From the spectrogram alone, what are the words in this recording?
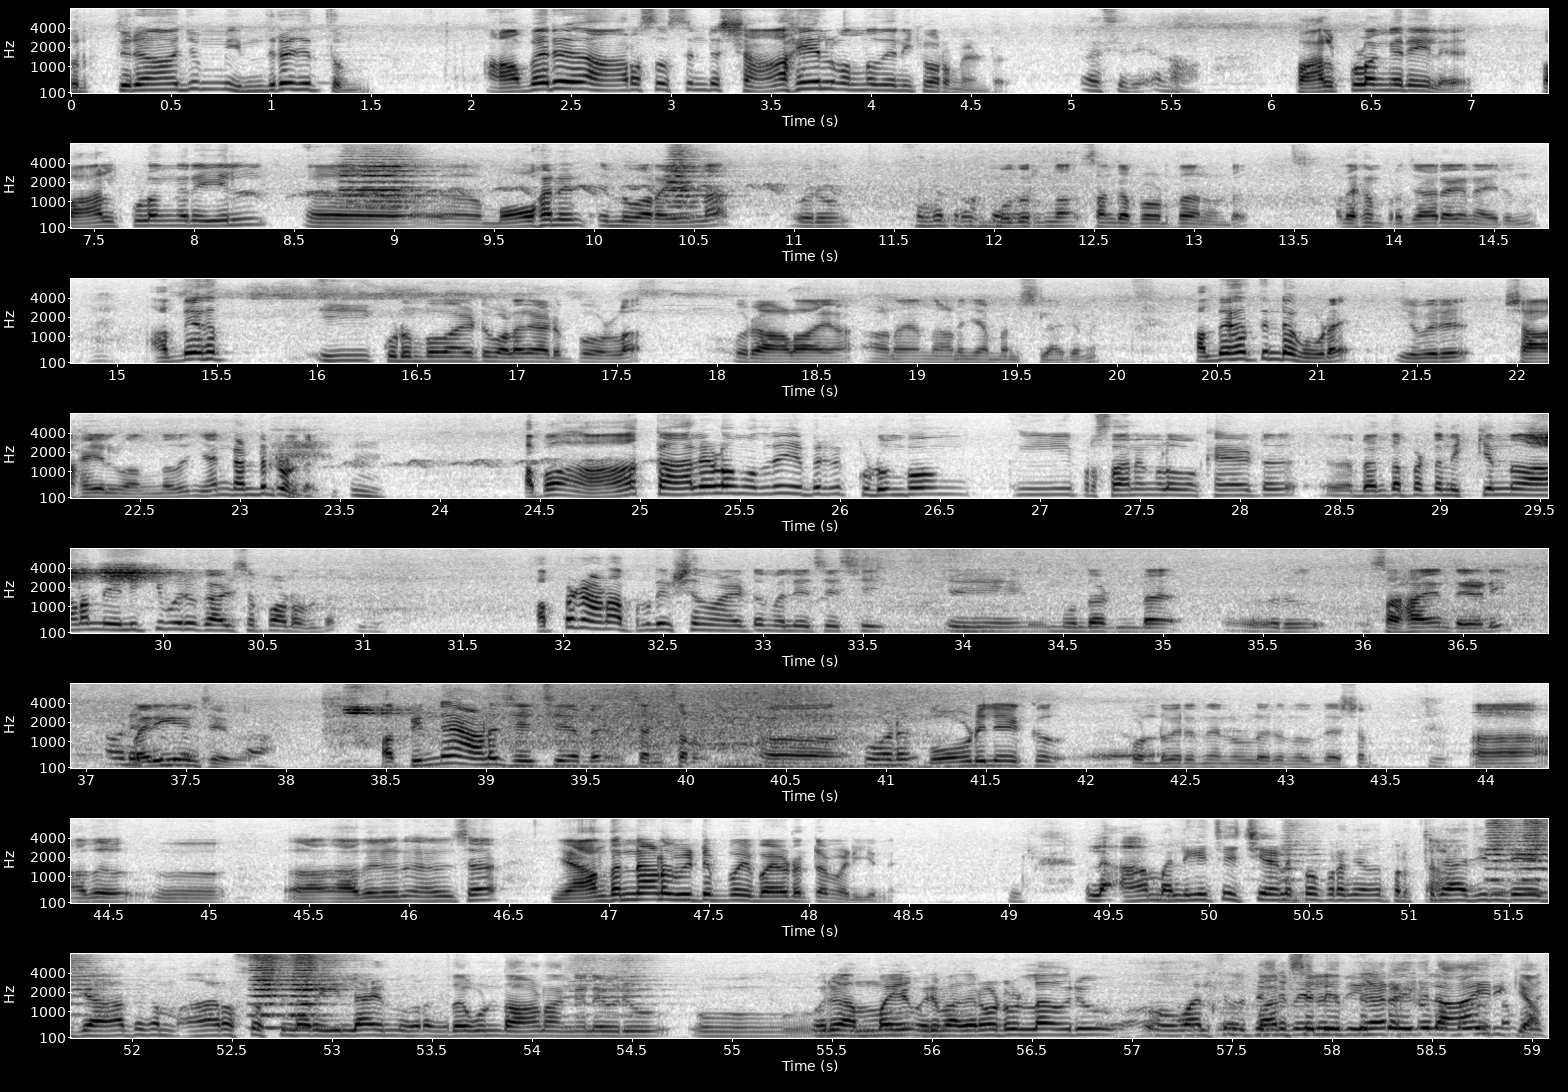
പൃഥ്വിരാജും ഇന്ദ്രജിത്തും അവർ R S എസിന്റെ ശാഖയിൽ വന്നത് എനിക്ക് ഓർമ്മയുണ്ട്. അത് ശരി. ആ. പാൽക്കുളങ്ങരയിൽ പാൽക്കുളങ്ങരയിൽ മോഹനൻ എന്ന് പറയുന്ന ഒരു. മുതിർന്ന സംഘപ്രവർത്തകനുണ്ട്. അദ്ദേഹം പ്രചാരകനായിരുന്നു. അദ്ദേഹം ഈ കുടുംബമായിട്ട് വളരെ അടുപ്പമുള്ള ഒരാളായ ആണ് എന്നാണ് ഞാൻ മനസ്സിലാക്കുന്നത്. അദ്ദേഹത്തിന്റെ കൂടെ ഇവർ ഷാഹയിൽ വന്നത് ഞാൻ കണ്ടിട്ടുണ്ട്. അപ്പോൾ ആ കാലയളവ് മുതൽ ഇവർ കുടുംബവും ഈ പ്രസ്ഥാനങ്ങളും ഒക്കെ ആയിട്ട് ബന്ധപ്പെട്ട് നിൽക്കുന്നതാണെന്ന് എനിക്കും ഒരു കാഴ്ചപ്പാടുണ്ട്. അപ്പോഴാണ് അപ്രതീക്ഷിതമായിട്ട് വലിയ ചേച്ചി ഈ മുന്തേട്ടന്റെ ഒരു സഹായം തേടി വരികയും ചെയ്തു ആ. ആ, പിന്നെയാണ് ചേച്ചിയെ സെൻസർ ബോർഡ്. ബോർഡിലേക്ക് കൊണ്ടുവരുന്നതിനുള്ളൊരു നിർദ്ദേശം. അത് അത് വെച്ചാൽ ഞാൻ തന്നെയാണ് വീട്ടിൽ പോയി ബയോഡേറ്റ മേടിക്കുന്നത്. അല്ല ആ മല്ലിക ചേച്ചിയാണ് ഇപ്പൊ പറഞ്ഞത് പൃഥ്വിരാജിന്റെ ജാതകം ആർ എസ് എസിന് അറിയില്ല എന്ന് പറഞ്ഞത് അതുകൊണ്ടാണ് അങ്ങനെ ഒരു ഒരു അമ്മ ഒരു മകനോടുള്ള ഒരു വാത്സല്യത്തിന്റെ പേരിൽ. സംഭവിച്ചതായിരിക്കാം.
